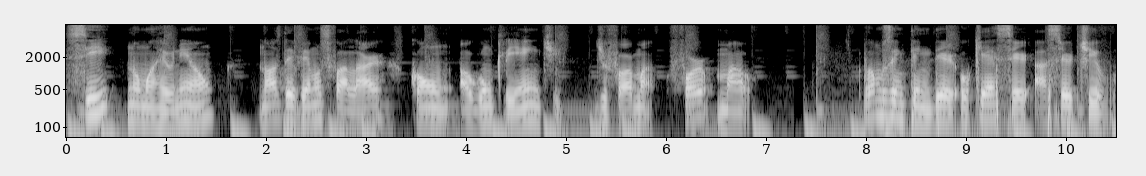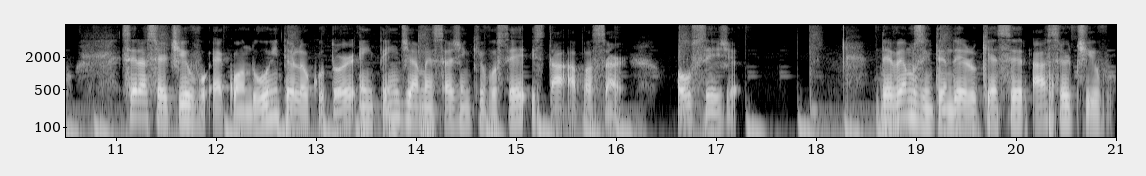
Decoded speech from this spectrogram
Se, numa reunião, nós devemos falar com algum cliente de forma formal, vamos entender o que é ser assertivo. Ser assertivo é quando o interlocutor entende a mensagem que você está a passar, ou seja, devemos entender o que é ser assertivo.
